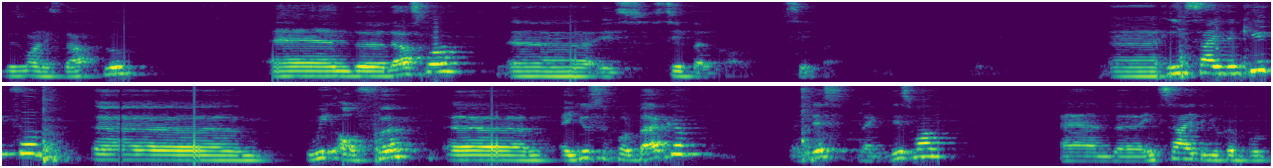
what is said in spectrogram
this one is dark blue. And uh, last one uh, is silver color. Silver. Uh, inside the kit, we offer um, a useful bag like this, like this one. And uh, inside you can put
